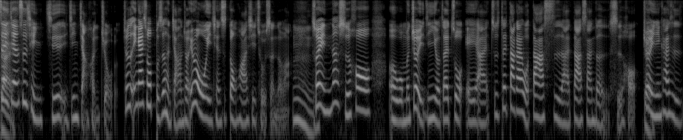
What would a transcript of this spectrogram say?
这。件事情其实已经讲很久了，就是应该说不是很讲很久，因为我以前是动画系出身的嘛，嗯，所以那时候，呃，我们就已经有在做 AI，就是在大概我大四还大三的时候，就已经开始，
